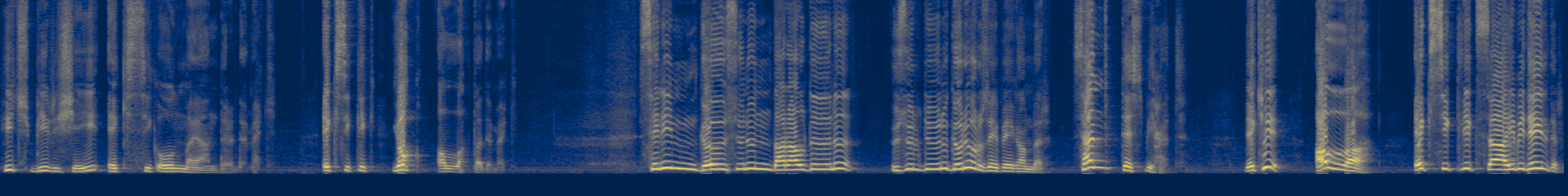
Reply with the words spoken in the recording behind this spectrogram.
hiçbir şeyi eksik olmayandır demek. Eksiklik yok Allah'ta demek. Senin göğsünün daraldığını, üzüldüğünü görüyoruz ey peygamber. Sen tesbih et. De ki Allah eksiklik sahibi değildir.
